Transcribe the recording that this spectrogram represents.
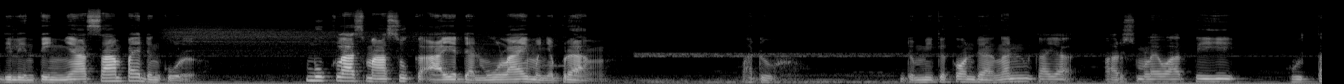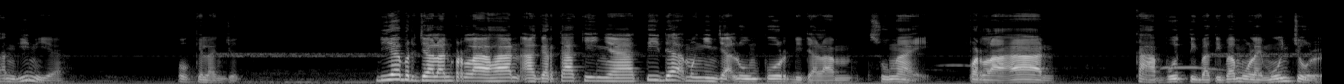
Dilintingnya sampai dengkul. Muklas masuk ke air dan mulai menyeberang. Waduh, demi kekondangan kayak harus melewati hutan gini ya. Oke, lanjut. Dia berjalan perlahan agar kakinya tidak menginjak lumpur di dalam sungai. Perlahan, kabut tiba-tiba mulai muncul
